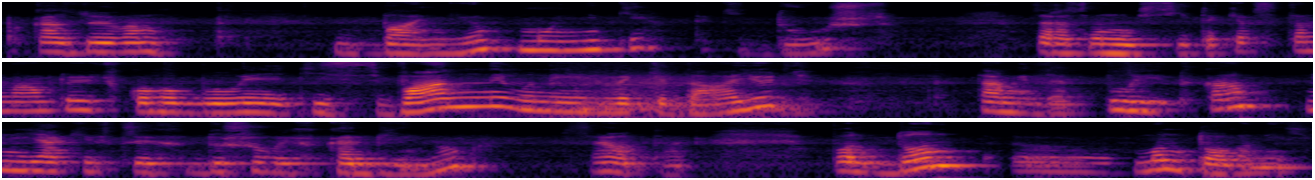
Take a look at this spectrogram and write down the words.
показую вам баню Моніки, такий душ. Зараз вони всі таке встановлюють. В кого були якісь ванни, вони їх викидають. Там йде плитка, ніяких цих душових кабінок. Все отак. Поддон е, вмонтований.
